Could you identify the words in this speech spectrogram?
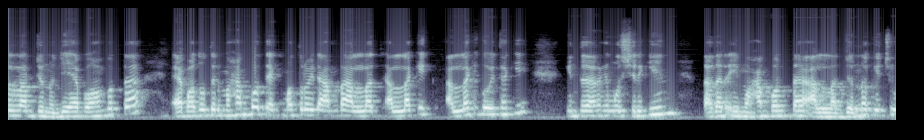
আল্লাহর জন্য। যে মহাব্বতটা, আবাদতের মহাব্বত একমাত্র এটা আমরা আল্লাহ আল্লাহকে আল্লাহকে করে থাকি। কিন্তু যারা মুশরিকিন? তাদের এই মহাব্বতটা আল্লাহর জন্য কিছু,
